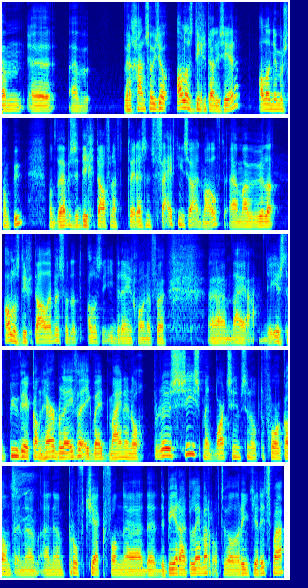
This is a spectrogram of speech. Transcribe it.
ehm, eh, eh, we gaan sowieso alles digitaliseren. Alle nummers van PU. Want we hebben ze digitaal vanaf 2015 zo uit mijn hoofd. Eh, maar we willen alles digitaal hebben. Zodat alles en iedereen gewoon even... eh, nou ja, de eerste PU weer kan herbeleven. Ik weet mijne nog precies met Bart Simpson op de voorkant. En, een en een profcheck van eh, de, de beer uit Lemmer. Oftewel Rintje Ritsma.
